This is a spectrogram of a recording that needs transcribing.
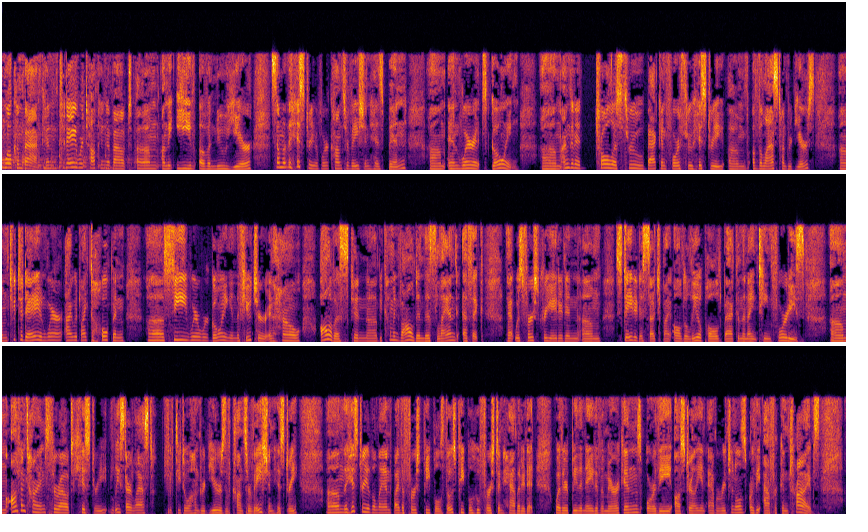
Welcome back. And today we're talking about, um, on the eve of a new year, some of the history of where conservation has been um, and where it's going. Um, I'm going to troll us through back and forth through history um, of the last hundred years um, to today and where I would like to hope and uh, see where we're going in the future and how all of us can uh, become involved in this land ethic that was first created and um, stated as such by Aldo Leopold back in the 1940s. Um, oftentimes throughout history, at least our last 50 to 100 years of conservation history, um, the history of the land by the first peoples, those people who first inhabited it, whether it be the Native Americans or the Australian Aboriginals or the African tribes,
